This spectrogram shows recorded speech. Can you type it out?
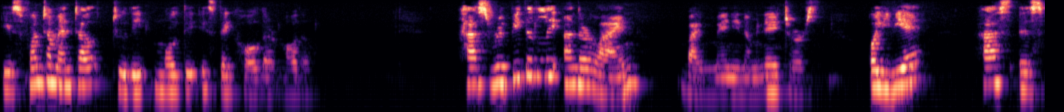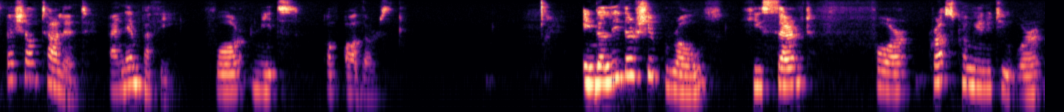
is fundamental to the multi-stakeholder model. Has repeatedly underlined by many nominators, Olivier has a special talent and empathy for needs of others. In the leadership roles, he served for cross-community work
